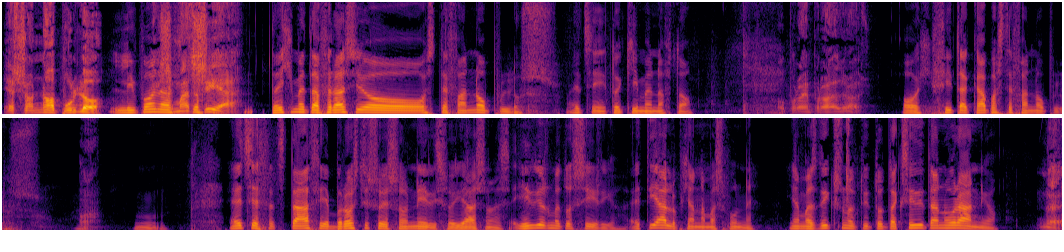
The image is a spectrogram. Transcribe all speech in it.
Εσονόπουλο. Λοιπόν, Έχει αυτό- σημασία. Το έχει μεταφράσει ο Στεφανόπουλος, έτσι, το κείμενο αυτό. Ο πρώην πρόεδρος. Όχι, θήτα κάπα Στεφανόπουλος. Μμ. Έτσι θα στάθη εμπρός της ο Εσονίδης, ο Ιάσονας, ίδιος με το Σύριο. Ε, τι άλλο πια να μας πούνε, για να μας δείξουν ότι το ταξίδι ήταν ουράνιο. Ναι.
